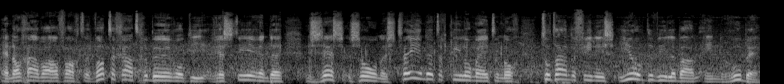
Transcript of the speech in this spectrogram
En dan gaan we afwachten wat er gaat gebeuren op die resterende zes zones. 32 kilometer nog tot aan de finish hier op de wielenbaan in Roubaix.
